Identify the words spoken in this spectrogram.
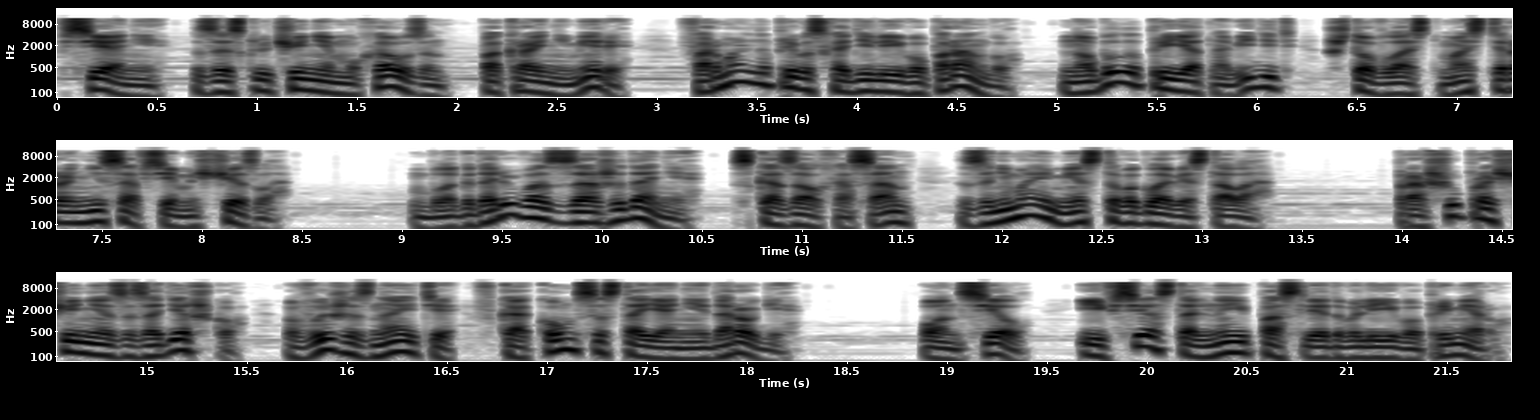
Все они, за исключением Мухаузен, по крайней мере, формально превосходили его по рангу, но было приятно видеть, что власть мастера не совсем исчезла. «Благодарю вас за ожидание», — сказал Хасан, занимая место во главе стола. «Прошу прощения за задержку, вы же знаете, в каком состоянии дороги». Он сел, и все остальные последовали его примеру.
